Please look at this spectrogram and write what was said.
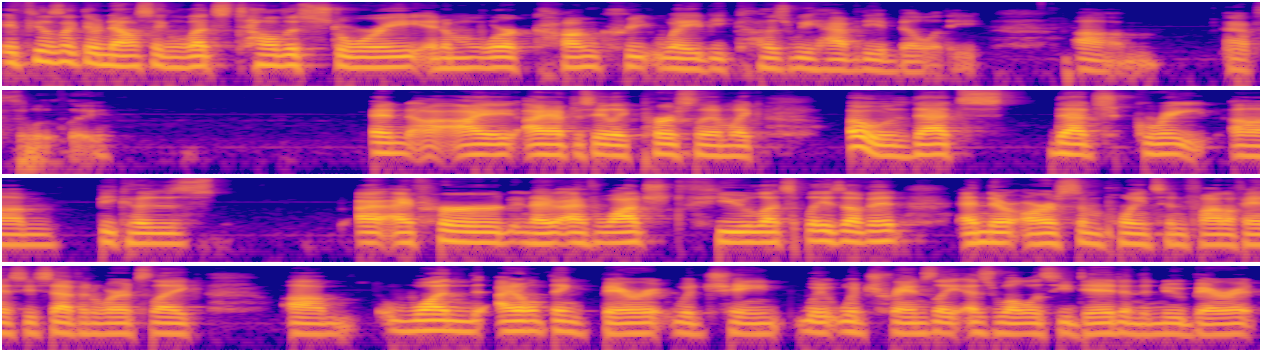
it feels like they're now saying let's tell this story in a more concrete way because we have the ability um absolutely and i i have to say like personally i'm like oh that's that's great um because I, have heard and I, have watched a few let's plays of it and there are some points in final fantasy 7 where it's like um, one, I don't think Barret would change would, would, translate as well as he did, and the new Barret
